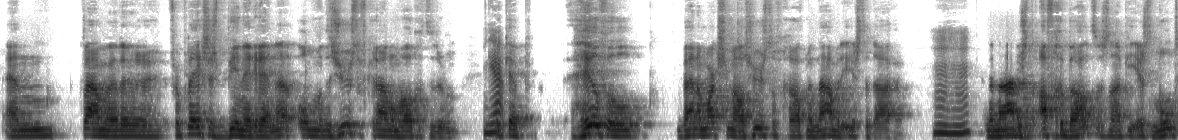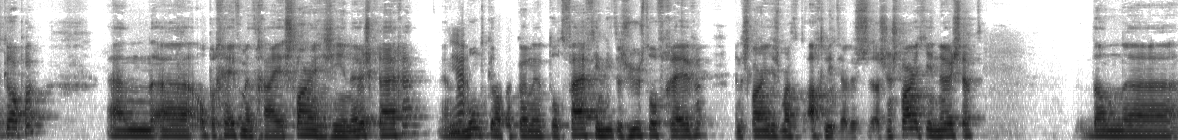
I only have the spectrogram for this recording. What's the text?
En kwamen er verpleegsters binnenrennen om de zuurstofkraan omhoog te doen. Ik heb heel veel, bijna maximaal zuurstof gehad, met name de eerste dagen. Mm Daarna is het afgebouwd, dus dan heb je eerst mondkappen. En uh, op een gegeven moment ga je slangetjes in je neus krijgen. En de mondkappen kunnen tot 15 liter zuurstof geven. En de slangetjes maar tot 8 liter. Dus als je een slangetje in je neus hebt, dan, uh,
